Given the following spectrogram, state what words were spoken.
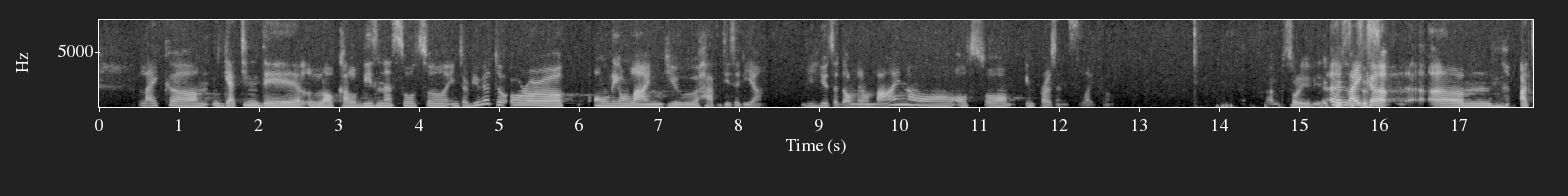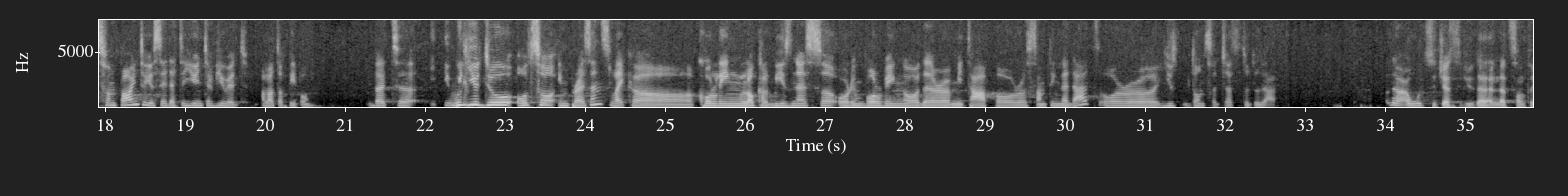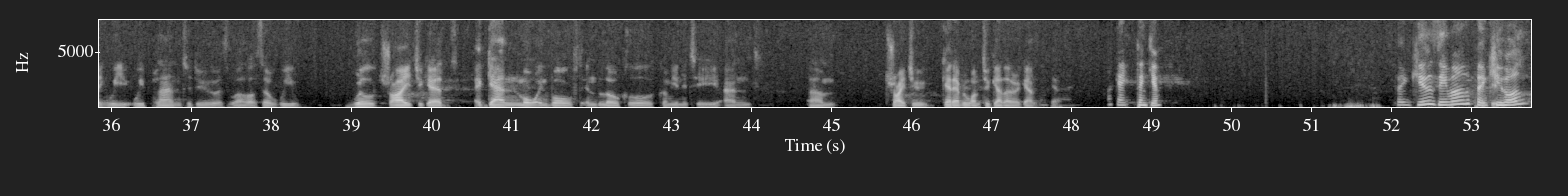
Like um, getting the local business also interviewed or uh, only online you have this idea? You use it only online or also in presence? Like, uh? I'm sorry. Uh, like uh, um, at some point you say that you interviewed a lot of people, but uh, will you do also in presence, like uh, calling local business or involving other meetup or something like that, or uh, you don't suggest to do that? No, I would suggest to do that, and that's something we we plan to do as well. So we will try to get again more involved in the local community and um, try to get everyone together again. Yeah. Okay, thank you. Thank you, Zima. Thank, thank you. you all.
